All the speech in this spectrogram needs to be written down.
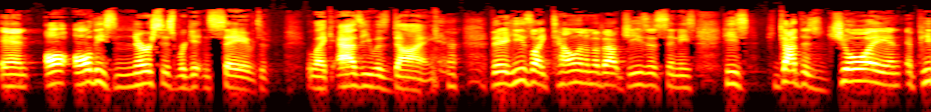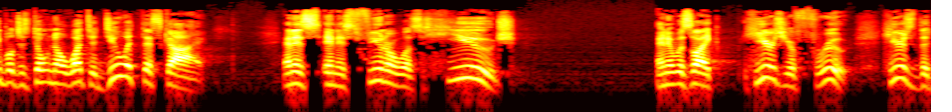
and all all these nurses were getting saved like as he was dying. there, he's like telling them about Jesus, and he's he's got this joy, and, and people just don't know what to do with this guy. And his and his funeral was huge, and it was like, here's your fruit. Here's the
